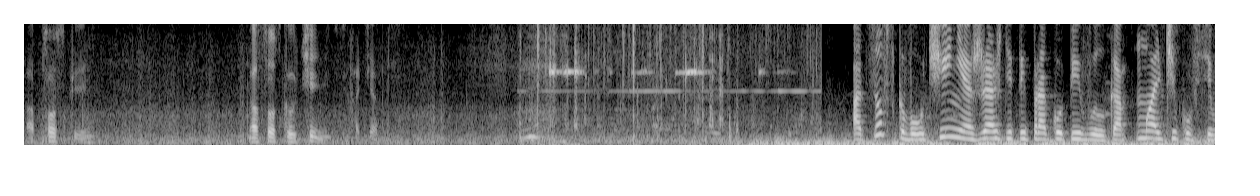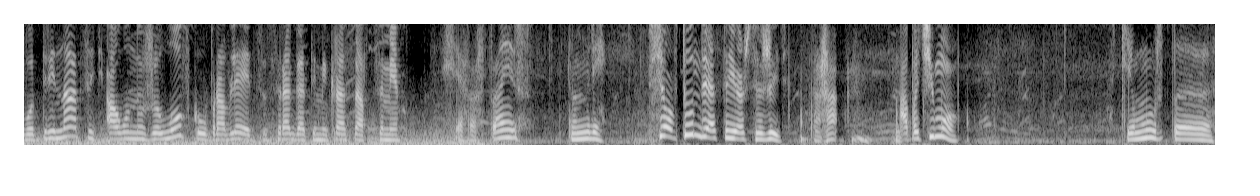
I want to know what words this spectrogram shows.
отцовские, отцовское учение хотят. Отцовского учения жаждет и Прокопий Вылка. Мальчику всего 13, а он уже ловко управляется с рогатыми красавцами. Сейчас останусь в тундре. Все, в тундре остаешься жить? Ага. А почему? Потому что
